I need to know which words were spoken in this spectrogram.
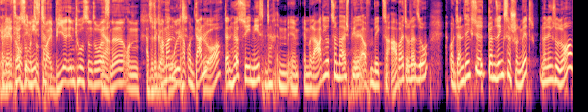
Ja, Und dann jetzt auch so mit so zwei Bier-Intos und sowas, Ja. ne? Und Also da kann man, kann, und dann, Ja. dann hörst du ihn nächsten Tag im, im, im Radio zum Beispiel, auf dem Weg zur Arbeit oder so. Und dann denkst du, dann singst du schon mit. Und dann denkst du, so, oh,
